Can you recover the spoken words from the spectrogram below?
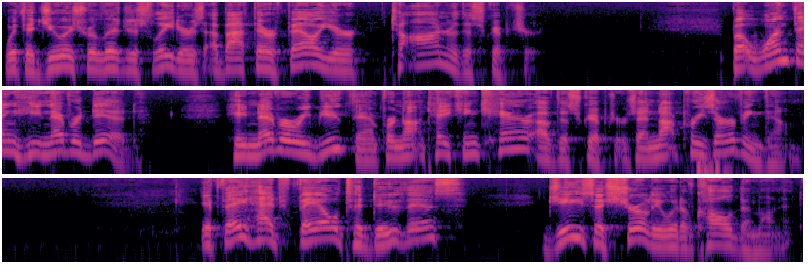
with the Jewish religious leaders about their failure to honor the scripture. But one thing he never did, he never rebuked them for not taking care of the scriptures and not preserving them. If they had failed to do this, Jesus surely would have called them on it.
